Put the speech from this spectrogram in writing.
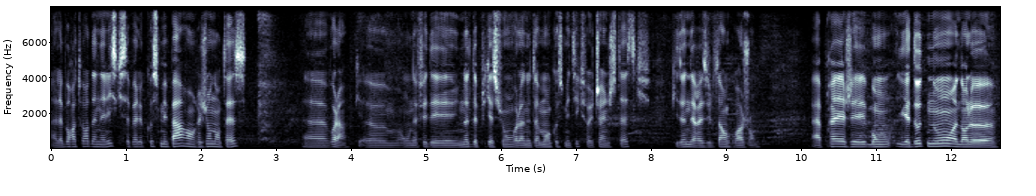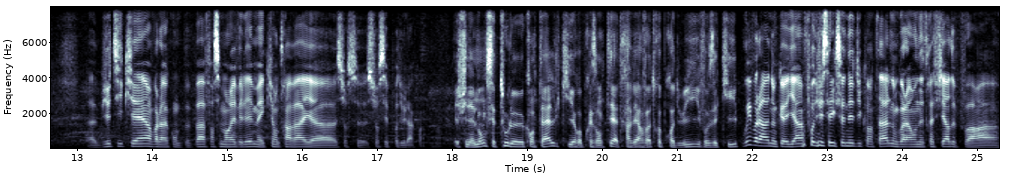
un laboratoire d'analyse qui s'appelle Cosmépar en région nantaise. Euh, voilà, euh, on a fait une note d'application, voilà, notamment en cosmétique sur les challenge tests qui, donnent des résultats encourageants. Après, bon, il y a d'autres noms dans le, euh, beauty care, voilà, qu'on ne peut pas forcément révéler, mais qui euh, sur, sur ces produits-là. Et finalement, c'est tout le Cantal qui est représenté à travers votre produit, vos équipes Oui, voilà, donc euh, il y a un produit sélectionné du Cantal, donc voilà, on est très fiers de pouvoir,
